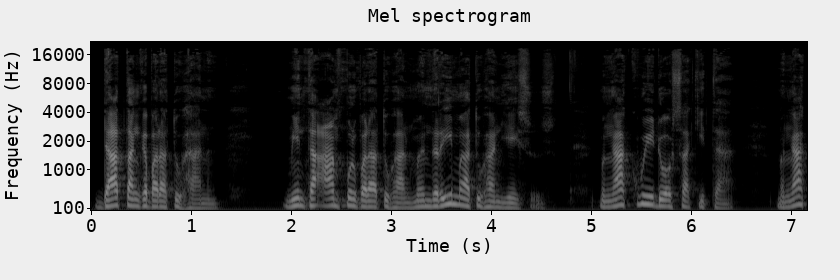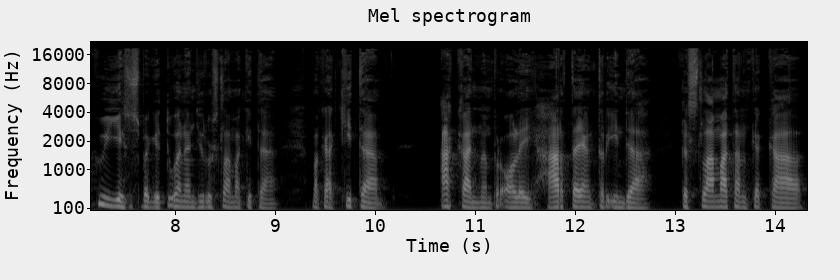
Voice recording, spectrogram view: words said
datang kepada Tuhan, minta ampun pada Tuhan, menerima Tuhan Yesus, mengakui dosa kita, mengakui Yesus sebagai Tuhan dan Juru Selamat kita, maka kita akan memperoleh harta yang terindah, keselamatan kekal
